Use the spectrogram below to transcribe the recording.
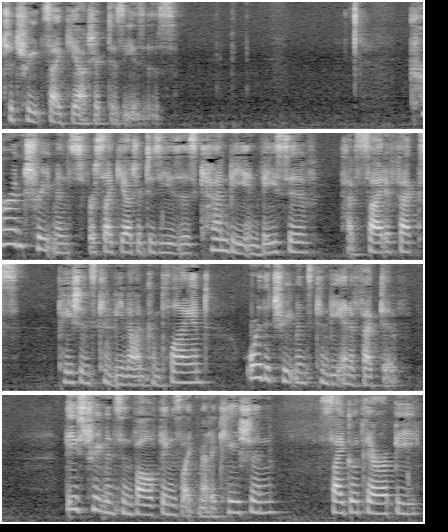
to treat psychiatric diseases. Current treatments for psychiatric diseases can be invasive, have side effects, patients can be non compliant, or the treatments can be ineffective. These treatments involve things like medication, psychotherapy,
